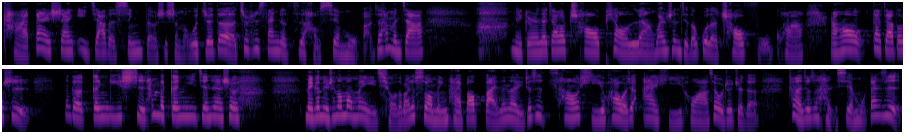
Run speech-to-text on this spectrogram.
卡戴珊一家的心得是什么？我觉得就是三个字，好羡慕吧！就他们家，每个人的家都超漂亮，万圣节都过得超浮夸，然后大家都是那个更衣室，他们的更衣间真的是每个女生都梦寐以求的吧？就所有名牌包摆在那里，就是超喜花，我就爱喜花，所以我就觉得看了就是很羡慕，但是。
